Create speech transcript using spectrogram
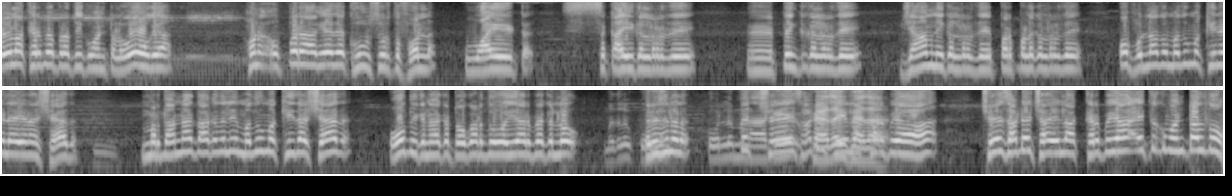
2 ਲੱਖ ਰੁਪਏ ਪ੍ਰਤੀ ਕੁਇੰਟਲ ਉਹ ਹੋ ਗਿਆ। ਹੁਣ ਉੱਪਰ ਆ ਗਏ ਇਹਦੇ ਖੂਬਸੂਰਤ ਫੁੱਲ ਵਾਈਟ ਸਕਾਈ ਕਲਰ ਦੇ ਪਿੰਕ ਕਲਰ ਦੇ, ਜਾਮਨੀ ਕਲਰ ਦੇ ਪਰਪਲ ਕਲਰ ਦੇ। ਉਹ ਫੁੱਲਾਂ ਤੋਂ ਮਧੂਮੱਖੀ ਨੇ ਲੈ ਜਾਣਾ ਸ਼ਾਇਦ। ਮਰਦਾਨਾ ਤਾਕਤ ਲਈ ਮਧੂਮੱਖੀ ਦਾ ਸ਼ਾਇਦ ਉਹ ਵਿਕਣਾ ਘੱਟੋ ਘੱਟ 2000 ਰੁਪਏ ਕਿਲੋ। ਮਤਲਬ ਓਰੀਜਨਲ ਕੁੱਲ ਤੇ ਮਿਲਾ 6 ਕੇ ਫਾਇਦਾ ਹੀ ਫਾਇਦਾ। ਰੁਪਇਆ 6 6.5 ਲੱਖ ਰੁਪਇਆ ਇੱਕ ਕੁਇੰਟਲ ਤੋਂ।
